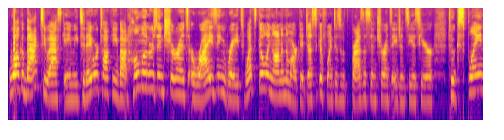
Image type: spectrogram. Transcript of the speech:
Welcome back to Ask Amy. Today we're talking about homeowners insurance, rising rates, what's going on in the market. Jessica Fuentes with Brazos Insurance Agency is here to explain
